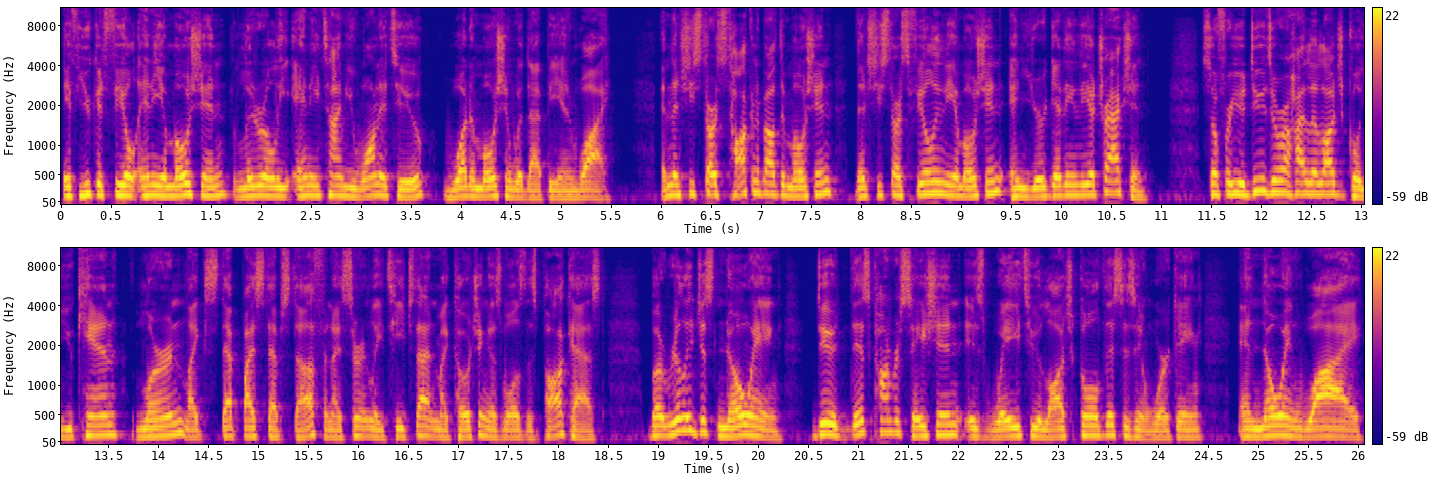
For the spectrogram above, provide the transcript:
If you could feel any emotion literally anytime you wanted to, what emotion would that be and why? And then she starts talking about the emotion, then she starts feeling the emotion, and you're getting the attraction. So, for you dudes who are highly logical, you can learn like step by step stuff. And I certainly teach that in my coaching as well as this podcast. But really, just knowing, dude, this conversation is way too logical. This isn't working. And knowing why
